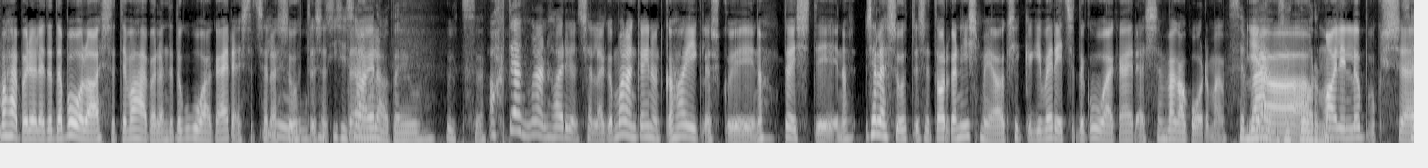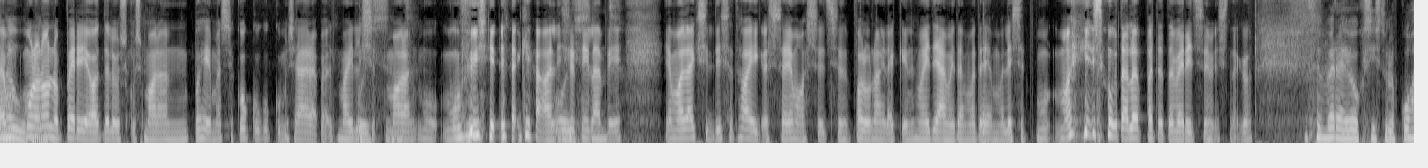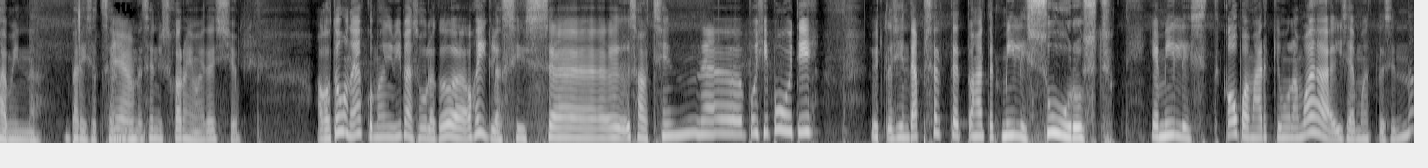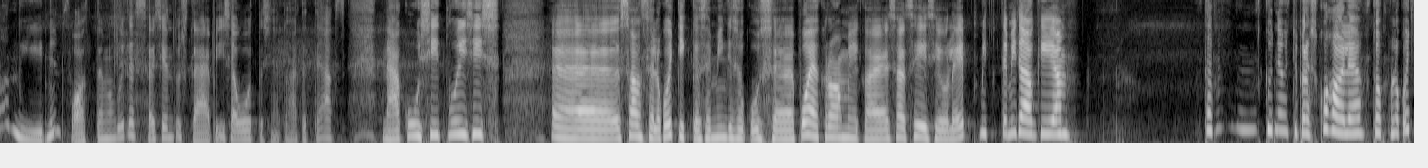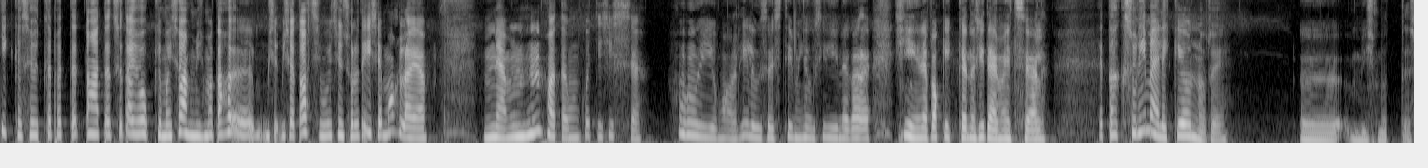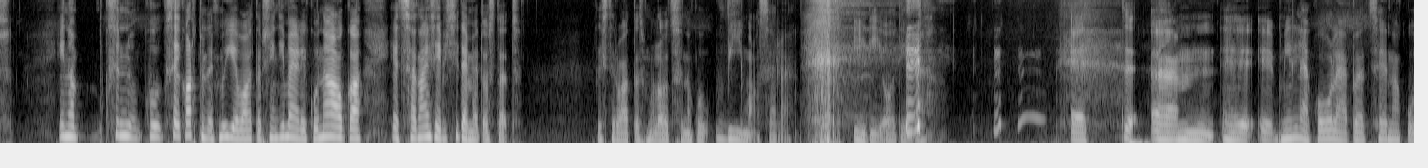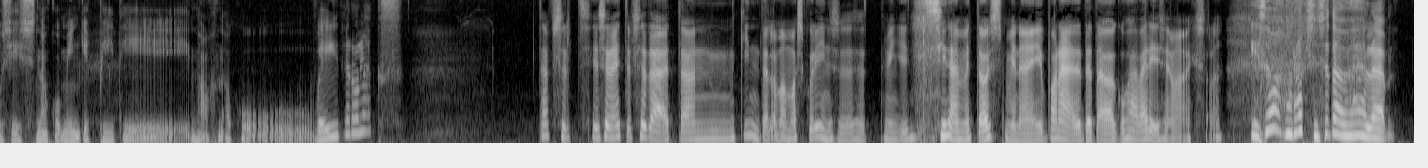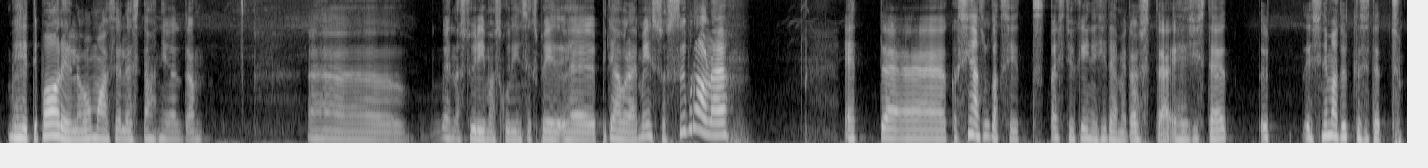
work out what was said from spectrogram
vahepeal ei ole teda pool aastat ja vahepeal on teda kuu aega järjest, et selles Juu, suhtes, et siis ei saa elada ju üldse. ah, tead, ma olen harjunud sellega, ma olen käinud ka haiglas, kui noh, tõesti noh, selles suhtes, et organismi jaoks ikkagi veritseda kuu aega järjest, see on väga koormav. äärmiselt koormav. ma olin lõpuks, mul on olnud periood elus, kus ma olen põhimõtteliselt kokkukukkumise ääre peal, ma ei lihtsalt, ma olen, mu, mu füüsiline keha on lihtsalt Oissand. nii läbi ja ma läksin lihtsalt haiglasse EMO-sse ja ütlesin, et palun aidake mind, ma ei tea, mida ma teen, ma lihtsalt, ma ei suuda lõpetada veritsemist nagu. see on verejooks, siis tuleb kohe minna. päriselt, see on, see on üks karmimaid asju. aga toona jah, kui ma olin pimesuulega haiglas, siis äh, saatsin äh, poisi poodi, ütlesin täpselt, et noh, et millist suurust ja millist kaubamärki mul on vaja, ise mõtlesin, no nii, nüüd vaatame, kuidas see asjandus läheb, ise ootasin, et noh, et tehakse nägusid või siis äh, saan selle kotikese mingisuguse poekraamiga ja seal sees ei ole epp mitte midagi ja ta kümne minuti pärast kohale ja toob mulle kotikese, ütleb, et, et noh, et, et seda jooki ma ei saanud, mis ma taha-, mis, mis sa tahtsid, ma võtsin sulle teise mahla ja mina mm -hmm, vaatan mu koti sisse. oi jumal, ilusasti minu sinine, sinine pakikene sidemeid seal. et kas sul imelik ei olnud või? Mis mõttes? ei no, see on, kui sa ei kartnud, et müüja vaatab sind imeliku näoga, et sa naise sidemed ostad. Krister vaatas mulle otsa nagu viimasele idioodile. et ähm, e, e, mille poole pealt see nagu siis nagu mingit pidi noh, nagu veider oleks täpselt, ja see näitab seda, et ta on kindel oma maskuliinsuses, et mingi sidemete ostmine ei pane teda kohe värisema, eks ole. ja samas ma rääkisin seda ühele veeti paarile oma sellest noh, nii-öelda äh, ennast ülimaskuliinseks pidevale meessoost sõbrale, et äh, kas sina suudaksid tasthügieenisidemeid osta? Ja siis ja siis nemad ütlesid, et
